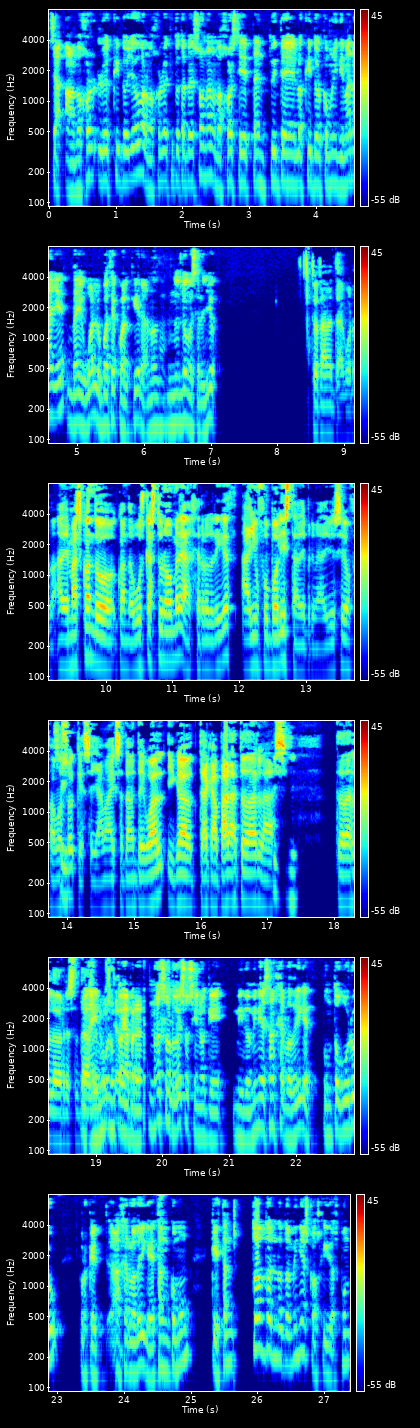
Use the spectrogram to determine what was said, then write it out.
O sea, a lo mejor lo he escrito yo, a lo mejor lo ha escrito otra persona, a lo mejor si está en Twitter lo ha escrito el community manager, da igual, lo puede hacer cualquiera, no, no tengo que ser yo. Totalmente de acuerdo. Además, cuando, cuando buscas tu nombre, Ángel Rodríguez, hay un futbolista de primera división famoso que se llama exactamente igual y claro, te acapara todas las, todos los resultados. no solo eso, sino que mi dominio es angelrodríguez.guru, porque Ángel Rodríguez es tan común que están todos los dominios cogidos, .com,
